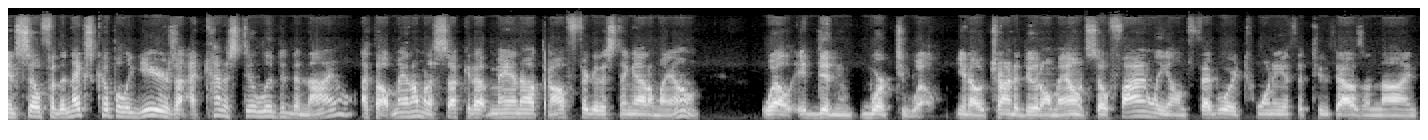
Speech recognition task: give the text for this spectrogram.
And so for the next couple of years, I, I kind of still lived in denial. I thought, man, I'm going to suck it up, man up, and I'll figure this thing out on my own. Well, it didn't work too well you know, trying to do it on my own. So finally, on February 20th of 2009,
